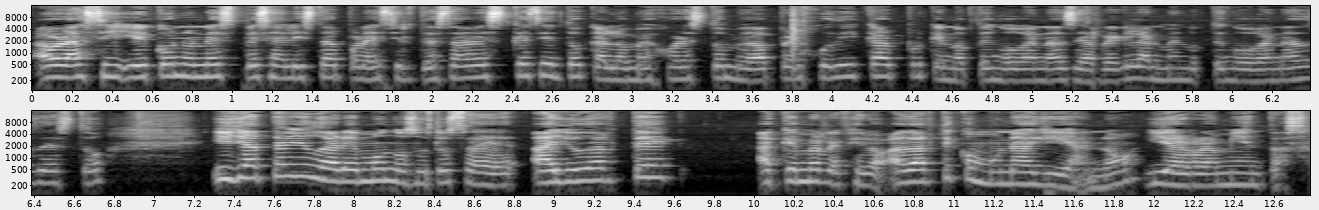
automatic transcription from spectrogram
ahora sí ir con un especialista para decirte, sabes que siento que a lo mejor esto me va a perjudicar porque no tengo ganas de arreglarme, no tengo ganas de esto, y ya te ayudaremos nosotros a, ayudarte. ¿A qué me refiero? A darte como una guía, ¿no? Y herramientas.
